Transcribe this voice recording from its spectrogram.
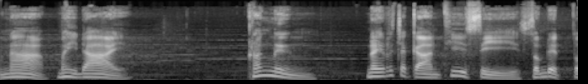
ำหน้าไม่ได้ ครั้งหนึ่ง ในรัชกาลที่สี่สมเด็จโต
